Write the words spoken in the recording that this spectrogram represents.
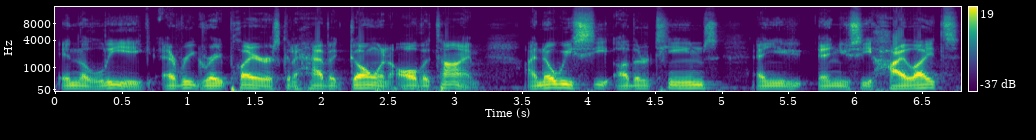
in the league, every great player is going to have it going all the time. I know we see other teams and you and you see highlights,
